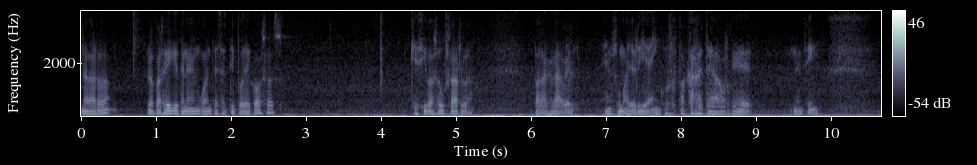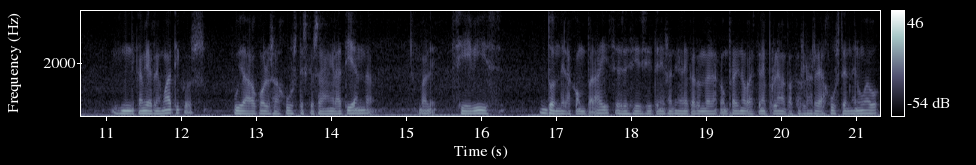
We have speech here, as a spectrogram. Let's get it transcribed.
la verdad. Lo que pasa es que hay que tener en cuenta ese tipo de cosas. Que si vas a usarla para gravel, en su mayoría, incluso para carretera, porque, en fin, cambiar neumáticos, cuidado con los ajustes que os hagan en la tienda, ¿vale? Si vís dónde la compráis, es decir, si tenéis una tienda de cartón donde la compráis no vais a tener problema para que os la reajusten de nuevo.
